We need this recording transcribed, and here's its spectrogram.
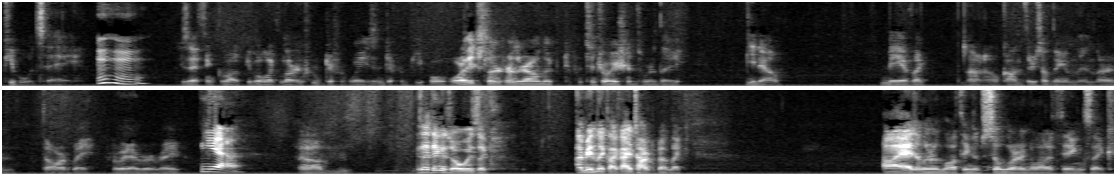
people would say. mm-hmm Because I think a lot of people like learn from different ways and different people, or they just learn from their own like different situations where they, you know, may have like I don't know gone through something and then learned the hard way or whatever, right? yeah Um, because I think it's always like, I mean, like like I talked about like. I had to learn a lot of things. I'm still learning a lot of things. Like,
